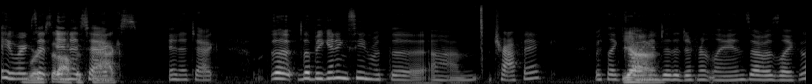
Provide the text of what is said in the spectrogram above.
he works, Works at, at Initech. Max. Initech. The the beginning scene with the um, traffic, with like going Yeah. into the different lanes, I was like, oh,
